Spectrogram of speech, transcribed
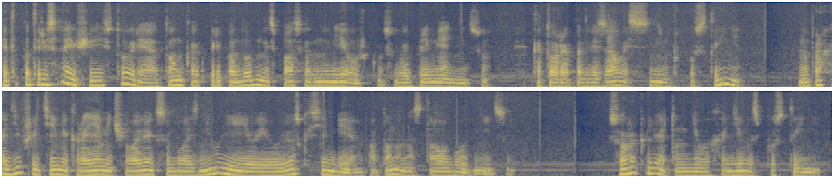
Это потрясающая история о том, как преподобный спас одну девушку, свою племянницу, которая подвязалась с ним в пустыне, но проходивший теми краями человек соблазнил ее и увез к себе, а потом она стала блудницей. Сорок лет он не выходил из пустыни –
